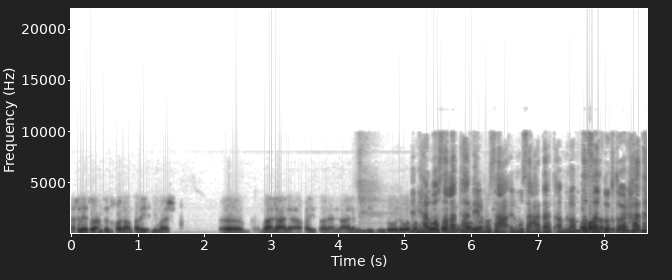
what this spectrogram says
دخلت وعم تدخل عن طريق دمشق. آه، ما لها علاقة قيصر يعني العالم اللي بيقولوا والله يعني هل وصلت هذه المسا... المساعدات أم لم تصل دكتور؟ هذا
